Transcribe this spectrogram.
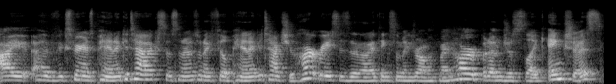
I have experienced panic attacks. So sometimes when I feel panic attacks, your heart races and I think something's wrong with my heart, but I'm just like anxious.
